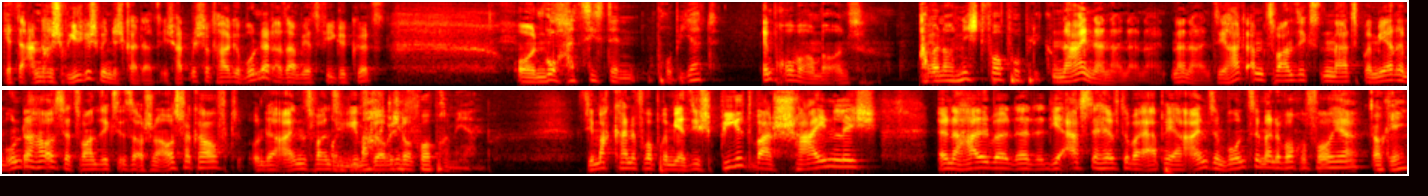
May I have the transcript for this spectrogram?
Die hat eine andere Spielgeschwindigkeit als ich. Hat mich total gewundert, also haben wir jetzt viel gekürzt. Und Wo hat sie es denn probiert? Im Proberaum bei uns. Aber noch nicht vor Publikum. Nein, nein, nein, nein, nein, nein, nein. Sie hat am 20. März Premiere im Unterhaus. Der 20. ist auch schon ausverkauft und der 21. gibt es, glaube ich, noch. Vorpremieren. Sie macht keine Vorpremieren. Sie spielt wahrscheinlich eine halbe, die erste Hälfte bei RPR 1 im Wohnzimmer eine Woche vorher. Okay.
